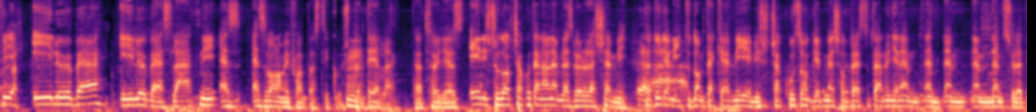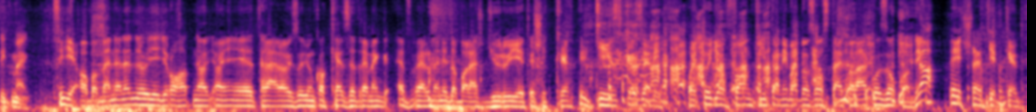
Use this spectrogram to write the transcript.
Figyelj, élőbe, élőbe ezt látni, ez, ez valami fantasztikus. Hmm. Tényleg. Tehát, hogy ez, én is tudok, csak utána nem lesz belőle semmi. Tehát ugyanígy tudom tekerni én is, csak 22 másodperc után ugye nem, nem, nem, nem, nem születik meg. Figyelj, abban benne lenne, hogy egy rohadt nagy rárajzoljunk a kezedre, meg felvennéd a Balázs gyűrűjét, és így kéz közeli, hogy tudjon fankítani majd az osztálytalálkozókon. Ja, és egyébként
